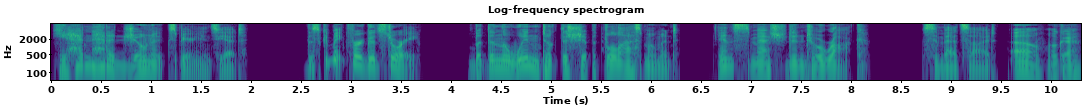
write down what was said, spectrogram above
He hadn't had a Jonah experience yet. This could make for a good story. But then the wind took the ship at the last moment and smashed it into a rock. Sinbad sighed. Oh, okay.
